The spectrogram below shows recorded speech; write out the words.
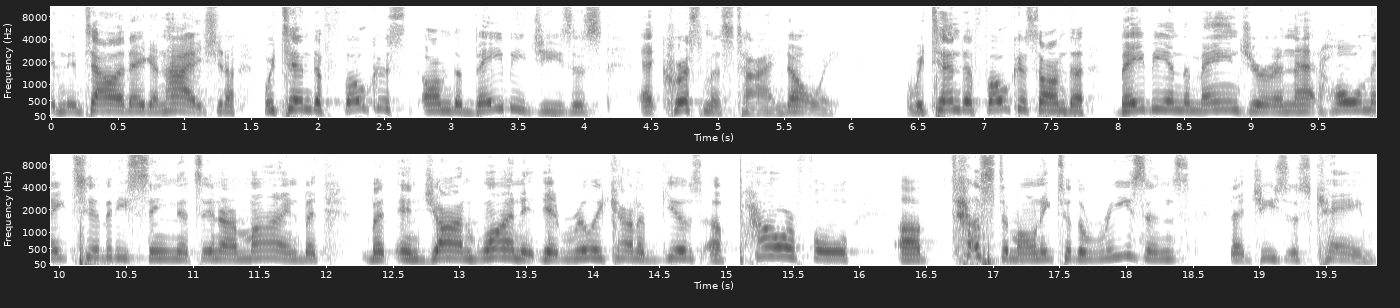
in, in talladega nights you know we tend to focus on the baby jesus at christmas time don't we and we tend to focus on the baby in the manger and that whole nativity scene that's in our mind. But, but in John 1, it, it really kind of gives a powerful uh, testimony to the reasons that Jesus came.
